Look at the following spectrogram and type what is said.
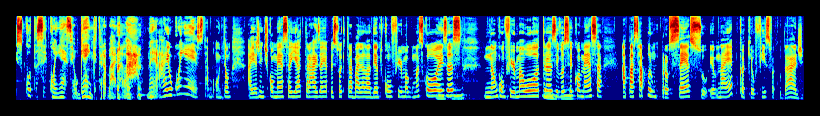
Escuta, você conhece alguém que trabalha lá? né? Ah, eu conheço, tá bom. Então, aí a gente começa a ir atrás, aí a pessoa que trabalha lá dentro confirma algumas coisas, Uhum. não confirma outras, e você começa a passar por um processo. Eu, na época que eu fiz faculdade,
